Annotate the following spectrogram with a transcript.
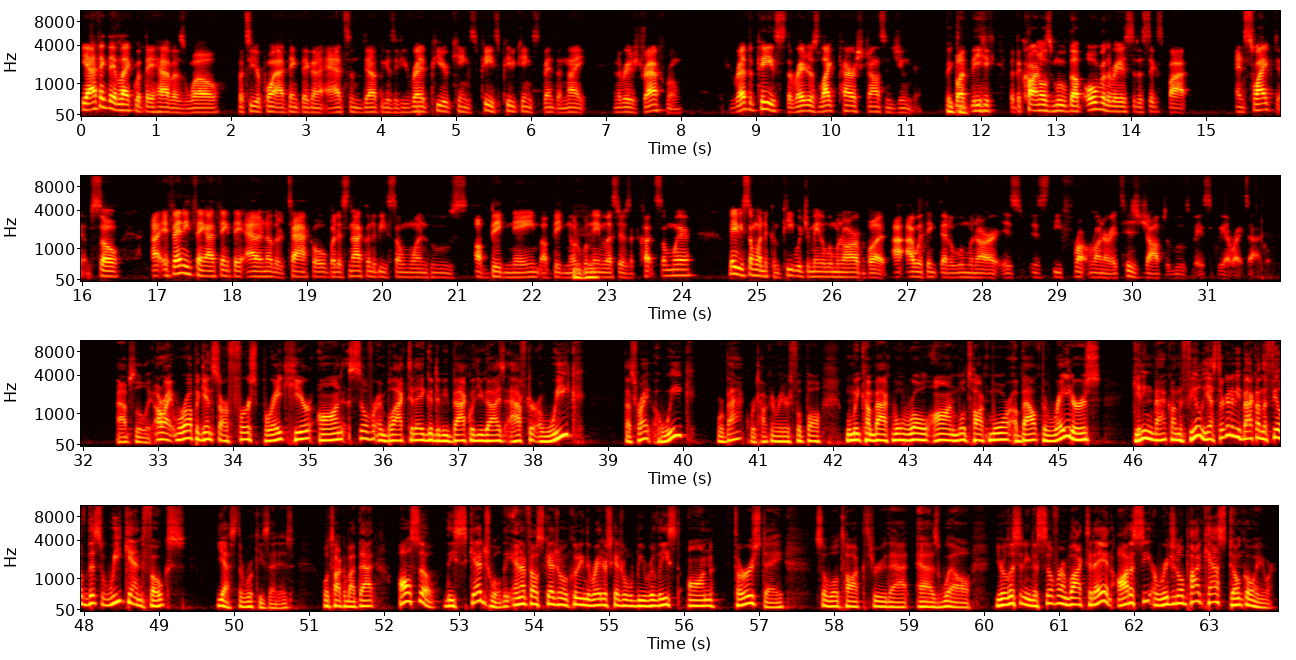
Yeah, I think they like what they have as well. But to your point, I think they're going to add some depth because if you read Peter King's piece, Peter King spent the night in the Raiders draft room. If you read the piece, the Raiders liked Paris Johnson Jr. Big time. but the but the Cardinals moved up over the Raiders to the sixth spot and swiped him. So, if anything, I think they add another tackle, but it's not going to be someone who's a big name, a big notable Mhm. name, unless there's a cut somewhere. Maybe someone to compete with Jermaine Eluemunor, but I, I would think that Eluemunor is is the front runner. It's his job to lose, basically, at right tackle. Absolutely. All right, we're up against our first break here on Silver and Black today. Good to be back with you guys after a week. That's right, a week. We're back. We're talking Raiders football. When we come back, we'll roll on. We'll talk more about the Raiders getting back on the field. Yes, they're going to be back on the field this weekend, folks. Yes, the rookies, that is. We'll talk about that. Also, the schedule, the NFL schedule, including the Raider schedule, will be released on Thursday. So we'll talk through that as well. You're listening to Silver and Black today, an Audacy original podcast. Don't go anywhere.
